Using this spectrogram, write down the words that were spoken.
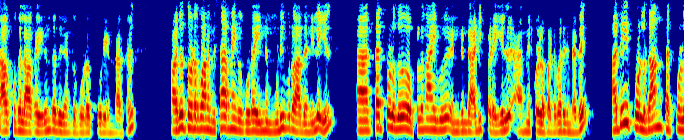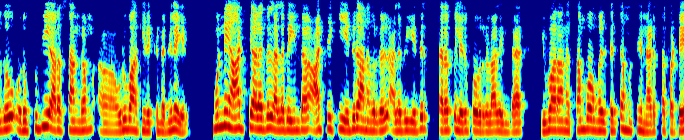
தாக்குதலாக இருந்தது என்று கூட கூறியிருந்தார்கள். அது தொடர்பான விசாரணைகள் கூட இன்னும் முடிவுறாத நிலையில் தற்பொழுது புலனாய்வு என்கின்ற அடிப்படையில் மேற்கொள்ளப்பட்டு வருகின்றது. அதே போலதான் தற்பொழுது ஒரு புதிய அரசாங்கம் உருவாகி இருக்கின்ற நிலையில் முன்னே ஆட்சியாளர்கள் அல்லது இந்த ஆட்சிக்கு எதிரானவர்கள் அல்லது எதிர் தரப்பில் இருப்பவர்களால் இந்த இவ்வாறான சம்பவங்கள் திட்டமிட்டு நடத்தப்பட்டு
